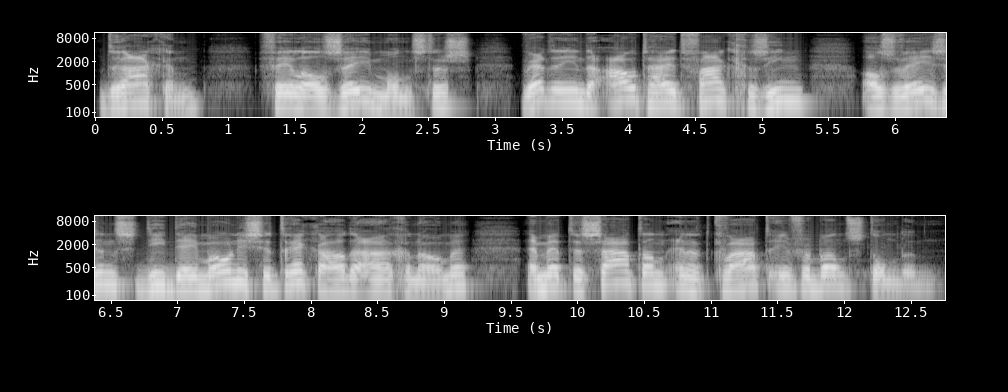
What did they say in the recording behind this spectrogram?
Draken, veelal zeemonsters, werden in de oudheid vaak gezien als wezens die demonische trekken hadden aangenomen en met de Satan en het kwaad in verband stonden.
